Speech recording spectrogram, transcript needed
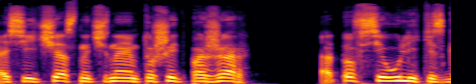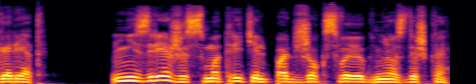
А сейчас начинаем тушить пожар, а то все улики сгорят. Не зря же смотритель поджег свое гнездышко.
